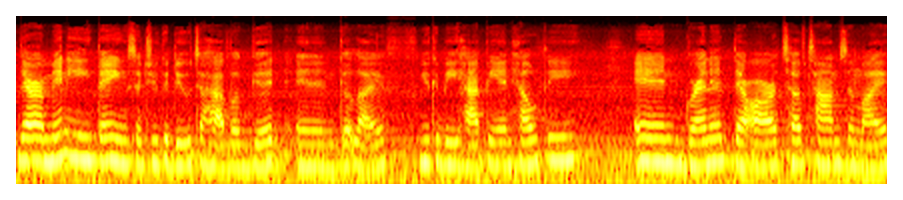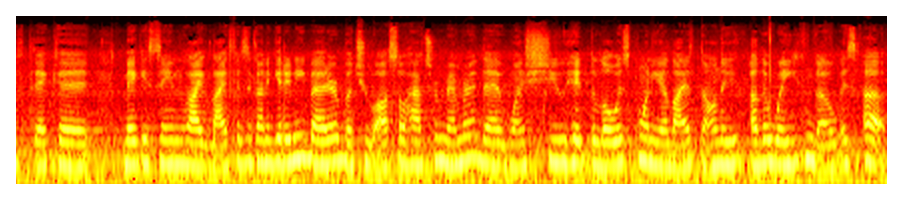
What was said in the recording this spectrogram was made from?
there are many things that you could do to have a good and good life. You could be happy and healthy. And granted, there are tough times in life that could make it seem like life isn't going to get any better, but you also have to remember that once you hit the lowest point of your life, the only other way you can go is up.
